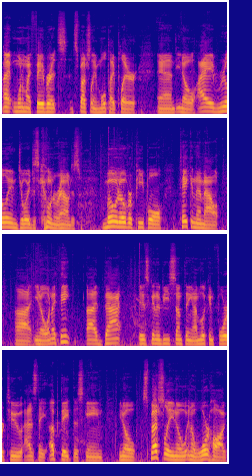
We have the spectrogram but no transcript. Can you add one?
I, one of my favorites, especially in multiplayer. And you know, I really enjoy just going around, just mowing over people, taking them out. Uh, you know, and I think uh, that is going to be something I'm looking forward to as they update this game. You know, especially you know in a warthog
